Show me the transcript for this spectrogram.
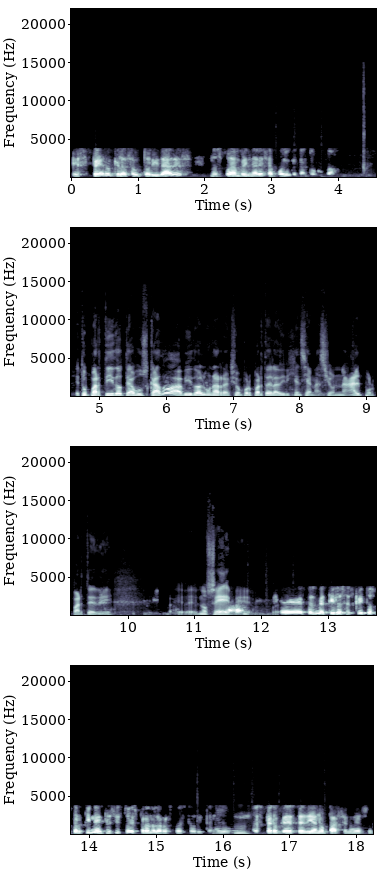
espero que las autoridades nos puedan brindar ese apoyo que tanto ocupamos. ¿Tu partido te ha buscado? ¿Ha habido alguna reacción por parte de la dirigencia nacional, por parte de, no sé, eh, Eh, pues metí los escritos pertinentes y estoy esperando la respuesta ahorita, ¿no? Yo Mm. espero que este día no pase, ¿no? Ya es el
